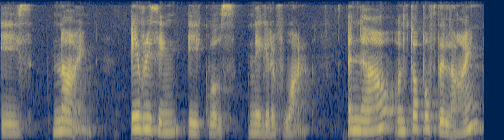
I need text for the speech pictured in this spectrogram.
is 9. Everything equals negative 1. And now on top of the line,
